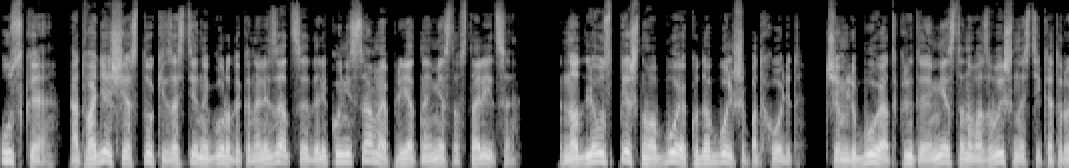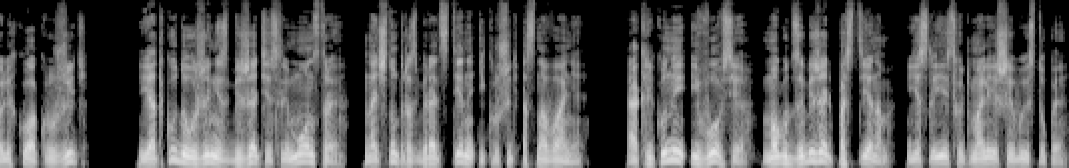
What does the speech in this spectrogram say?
Узкая, отводящая стоки за стены города канализация далеко не самое приятное место в столице. Но для успешного боя куда больше подходит, чем любое открытое место на возвышенности, которое легко окружить, и откуда уже не сбежать, если монстры начнут разбирать стены и крушить основания. А крикуны и вовсе могут забежать по стенам, если есть хоть малейшие выступы.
